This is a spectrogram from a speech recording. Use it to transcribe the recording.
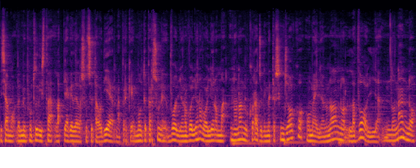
diciamo dal mio punto di vista la piaga della società odierna perché molte persone vogliono vogliono vogliono ma non hanno il coraggio di mettersi in gioco o meglio non hanno la voglia non hanno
